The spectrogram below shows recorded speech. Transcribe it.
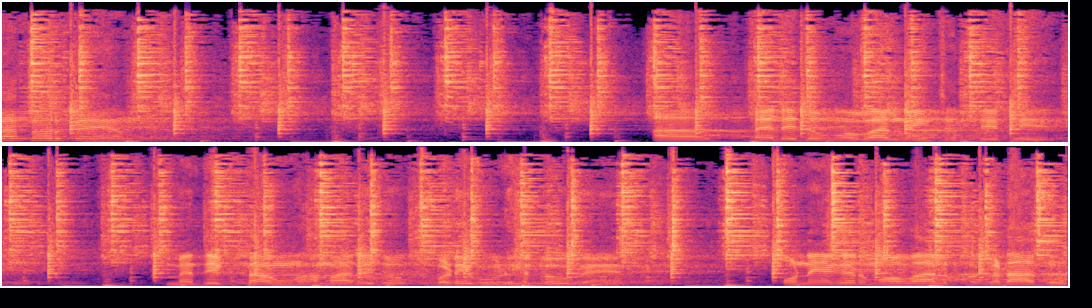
बात और कहें हम। आ, पहले जो मोबाइल नहीं चलते थे मैं देखता हूँ हमारे जो बड़े बूढ़े लोग हैं उन्हें अगर मोबाइल पकड़ा दो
